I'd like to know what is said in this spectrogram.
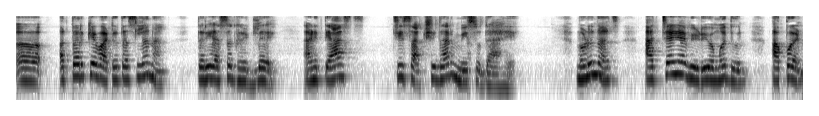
अतर्के वाटत असलं ना तरी असं घडलं आहे आणि त्याची साक्षीदार मी सुद्धा आहे. म्हणूनच आजच्या या व्हिडिओमधून आपण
